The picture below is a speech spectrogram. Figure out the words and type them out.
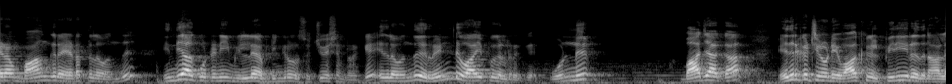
இடம் வாங்குகிற இடத்துல வந்து இந்தியா கூட்டணியும் இல்லை அப்படிங்கிற ஒரு சுச்சுவேஷன் இருக்குது இதில் வந்து ரெண்டு வாய்ப்புகள் இருக்குது ஒன்று பாஜக எதிர்க்கட்சியினுடைய வாக்குகள் பிரிகிறதுனால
